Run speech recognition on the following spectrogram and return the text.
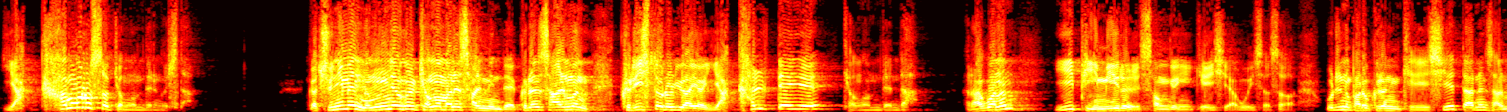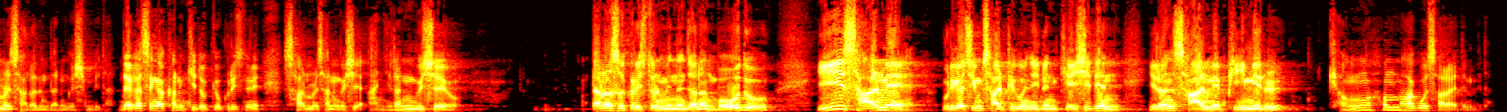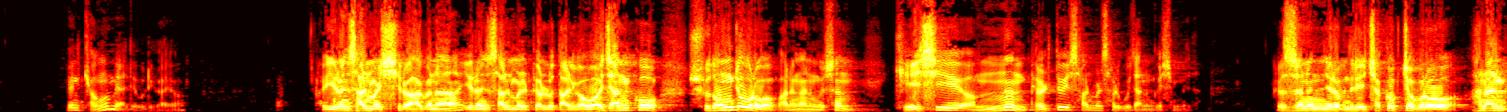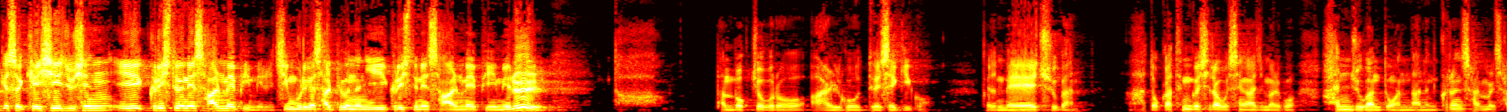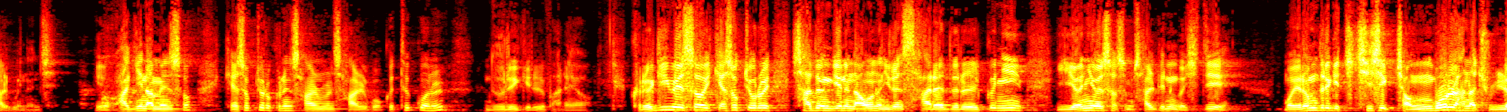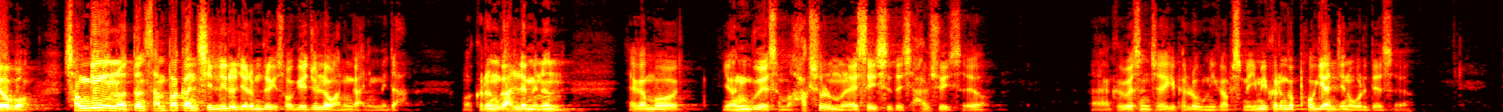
약함으로써 경험되는 것이다. 그러니까 주님의 능력을 경험하는 삶인데 그런 삶은 그리스도를 위하여 약할 때에 경험된다. 라고 하는 이 비밀을 성경이 계시하고 있어서 우리는 바로 그런 계시에 따른 삶을 살아야 된다는 것입니다. 내가 생각하는 기독교 그리스도의 삶을 사는 것이 아니라는 것이에요. 따라서 그리스도를 믿는 자는 모두 이 삶에 우리가 지금 살피고 있는 이런 계시된 이런 삶의 비밀을 경험하고 살아야 됩니다. 이건 경험해야 돼요, 우리가요. 이런 삶을 싫어하거나 이런 삶을 별로 달가워하지 않고 수동적으로 반응하는 것은 계시 없는 별도의 삶을 살고자 하는 것입니다. 그래서 저는 여러분들이 적극적으로 하나님께서 계시해 주신 이 그리스도인의 삶의 비밀, 지금 우리가 살피고 있는 이 그리스도인의 삶의 비밀을 더 반복적으로 알고 되새기고 그래서 매 주간 아, 똑같은 것이라고 생각하지 말고 한 주간 동안 나는 그런 삶을 살고 있는지 확인하면서 계속적으로 그런 삶을 살고 그 특권을 누리기를 바래요. 그러기 위해서 계속적으로 사도행전에 나오는 이런 사례들을 끈이 연이어서 좀 살피는 것이지 뭐 여러분들에게 지식 정보를 하나 주려고 성경에 있는 어떤 쌈박한 진리를 여러분들에게 소개해 주려고 하는 거 아닙니다. 뭐 그런 거 하려면은 제가 뭐 연구해서 뭐 학술문 에세이 쓰듯이 할 수 있어요. 아, 그것은 저에게 별로 의미가 없습니다. 이미 그런 거 포기한 지는 오래됐어요.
